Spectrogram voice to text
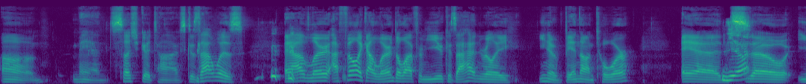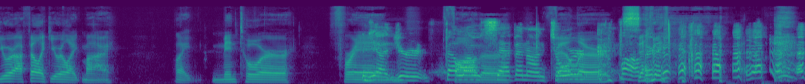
Um, man, such good times because that was, and I learned. I feel like I learned a lot from you because I hadn't really, you know, been on tour, and Yeah. so you were. I felt like you were like my, like mentor, friend. yeah, your fellow father, seven on tour. feller, Father.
